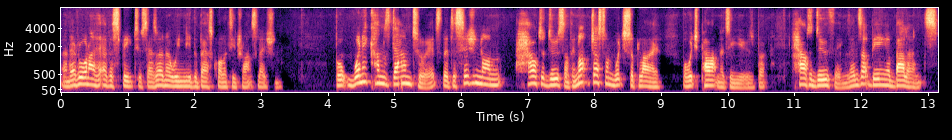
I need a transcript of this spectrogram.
and everyone I ever speak to says, oh no, we need the best quality translation. But when it comes down to it, the decision on how to do something, not just on which supplier or which partner to use, but how to do things, ends up being a balance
